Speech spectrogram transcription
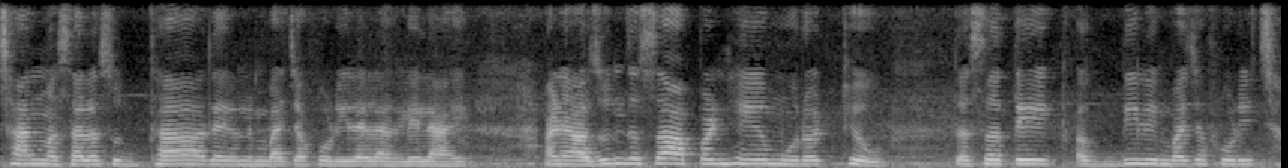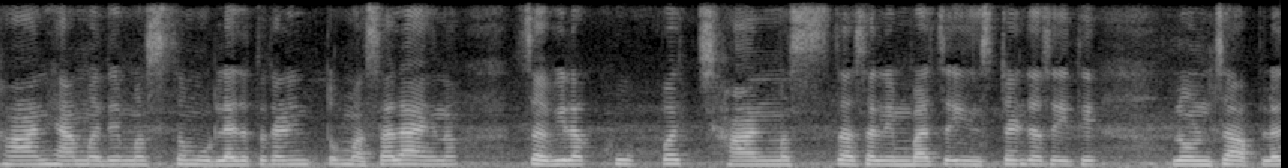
छान मसालासुद्धा लिंबाच्या फोडीला लागलेला आहे. आणि अजून जसं आपण हे मुरत ठेवू तसं ते अगदी लिंबाच्या फोडी छान ह्यामध्ये मस्त मुरल्या जातात. आणि तो मसाला आहे ना चवीला खूपच छान मस्त असं लिंबाचं इन्स्टंट असं इथे लोणचं आपलं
